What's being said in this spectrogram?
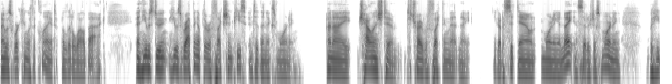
I was working with a client a little while back and he was doing he was wrapping up the reflection piece into the next morning. And I challenged him to try reflecting that night. You got to sit down morning and night instead of just morning, but he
